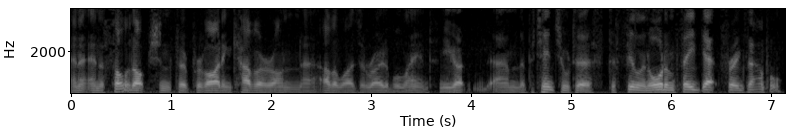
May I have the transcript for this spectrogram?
and a, and a solid option for providing cover on uh, otherwise erodible land. You've got um, the potential to, to fill an autumn feed gap, for example,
